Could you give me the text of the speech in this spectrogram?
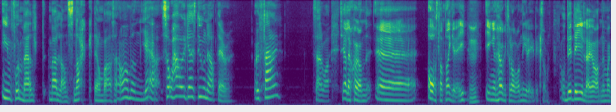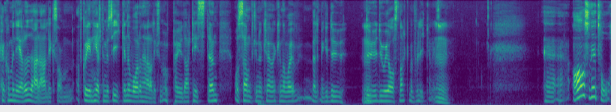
informellt mellansnack där hon bara sa, ja oh, men yeah, so how are you guys doing out there? Are you fine? Så här bara, så jävla skön. Eh, avslappnad grej, mm. ingen högtravande grej liksom. Och det, det gillar jag när man kan kombinera det där liksom, att gå in helt i musiken och vara den här liksom upphöjda artisten och samtidigt kunna, kunna vara väldigt mycket du, mm. du, och jag snack med publiken liksom. Mm. Uh, ja, så det är två.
